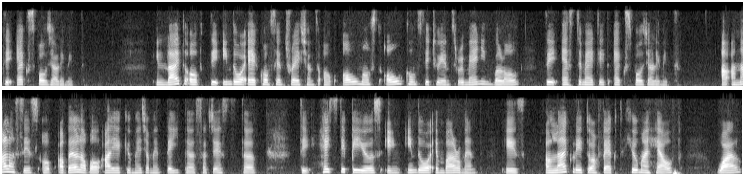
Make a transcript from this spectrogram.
the exposure limit. In light of the indoor air concentrations of almost all constituents remaining below the estimated exposure limit, Our analysis of available IAQ measurement data suggests that the HTP use in indoor environment is unlikely to affect human health, while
